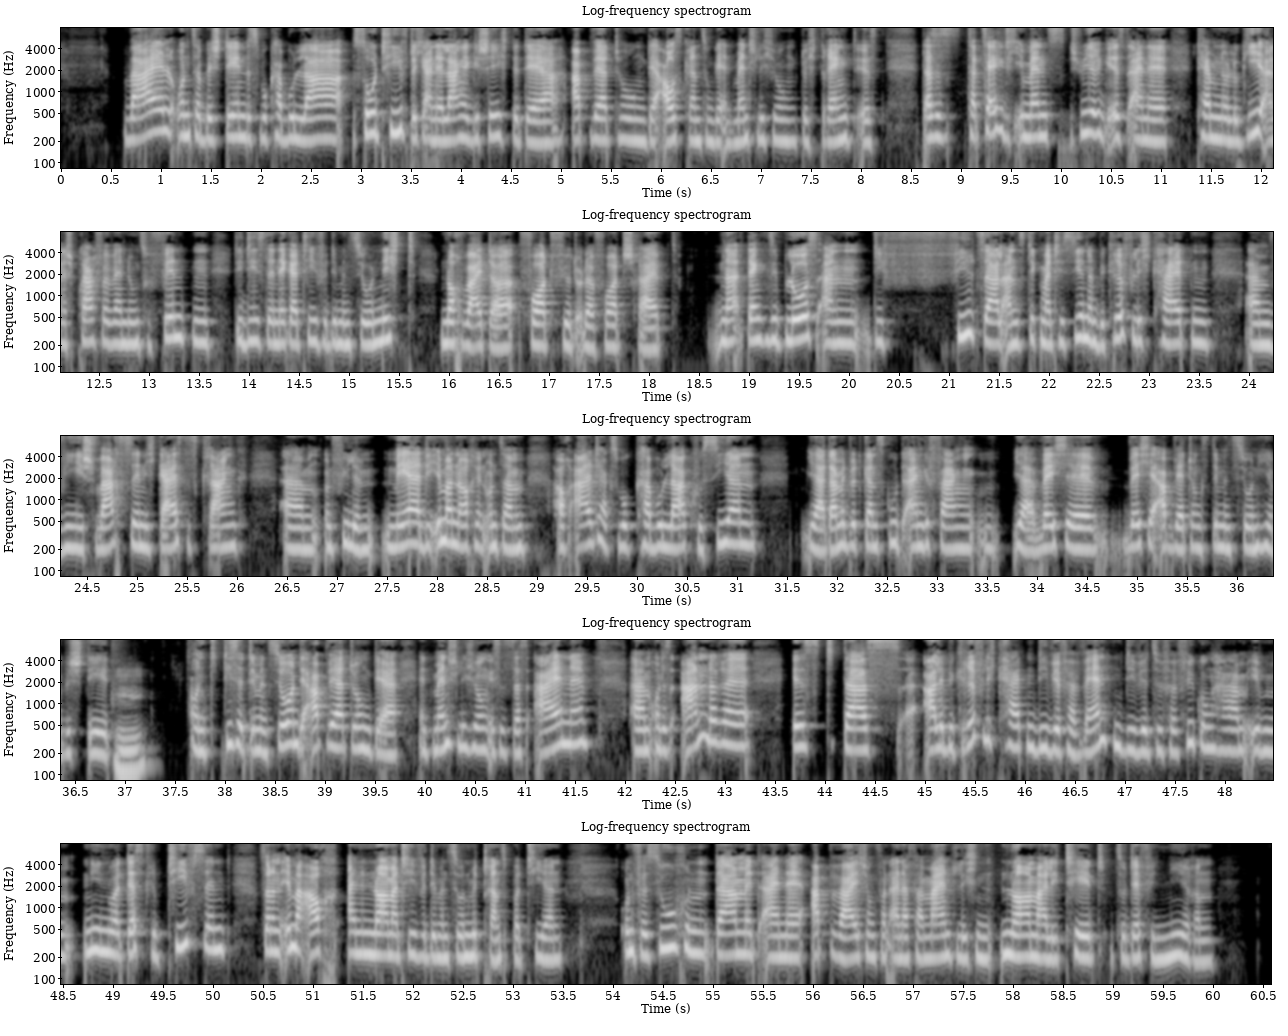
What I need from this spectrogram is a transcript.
weil unser bestehendes Vokabular so tief durch eine lange Geschichte der Abwertung, der Ausgrenzung, der Entmenschlichung durchdrängt ist, dass es tatsächlich immens schwierig ist, eine Terminologie, eine Sprachverwendung zu finden, die diese negative Dimension nicht noch weiter fortführt oder fortschreibt. Na, denken Sie bloß an die Vielzahl an stigmatisierenden Begrifflichkeiten ähm, wie schwachsinnig, geisteskrank, ähm, und viele mehr, die immer noch in unserem auch Alltagsvokabular kursieren. Ja, damit wird ganz gut eingefangen, ja, welche, welche Abwertungsdimension hier besteht. Mhm. Und diese Dimension der Abwertung, der Entmenschlichung ist es das eine. Ähm, und das andere ist, dass alle Begrifflichkeiten, die wir verwenden, die wir zur Verfügung haben, eben nie nur deskriptiv sind, sondern immer auch eine normative Dimension mittransportieren und versuchen damit eine Abweichung von einer vermeintlichen Normalität zu definieren.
